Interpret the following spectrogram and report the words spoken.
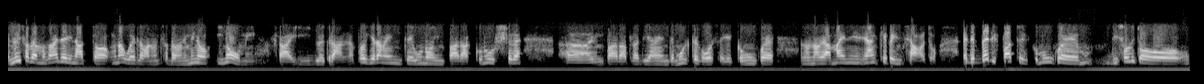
Noi sapevamo solamente era in atto una guerra, ma non sapevamo nemmeno i nomi fra i due clan. Poi chiaramente uno impara a conoscere, uh, impara praticamente molte cose che comunque non aveva mai neanche pensato. Ed è bello il fatto che comunque di solito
